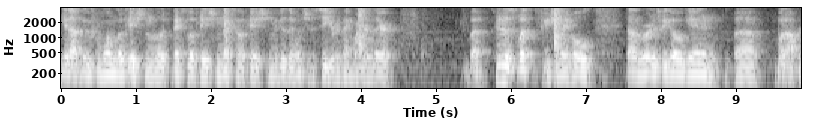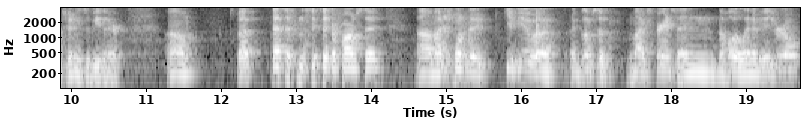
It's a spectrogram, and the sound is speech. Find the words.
get up, move from one location to the next location, next location because they want you to see everything while you're there. But who knows what the future may hold down the road if we go again and uh, what opportunities will be there. Um, but that's it from the Six Acre Farmstead. Um, I just wanted to give you a, a glimpse of my experience in the Holy Land of Israel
